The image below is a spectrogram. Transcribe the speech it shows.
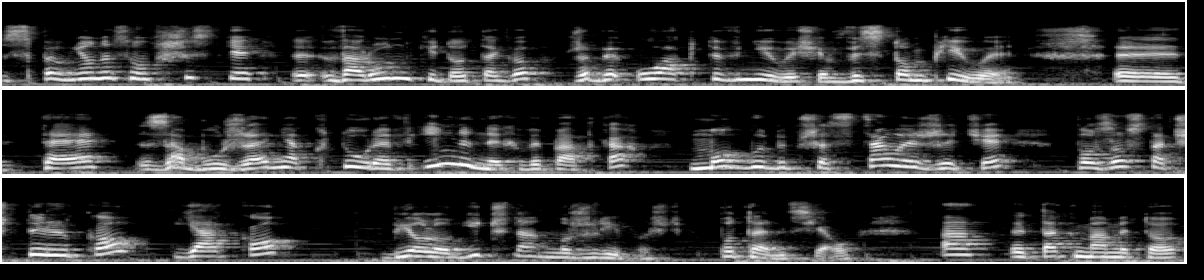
spełnione są wszystkie e, warunki do tego, żeby uaktywniły się, wystąpiły e, te zaburzenia, które w innych wypadkach mogłyby przez całe życie pozostać tylko jako biologiczna możliwość, potencjał. A tak mamy to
